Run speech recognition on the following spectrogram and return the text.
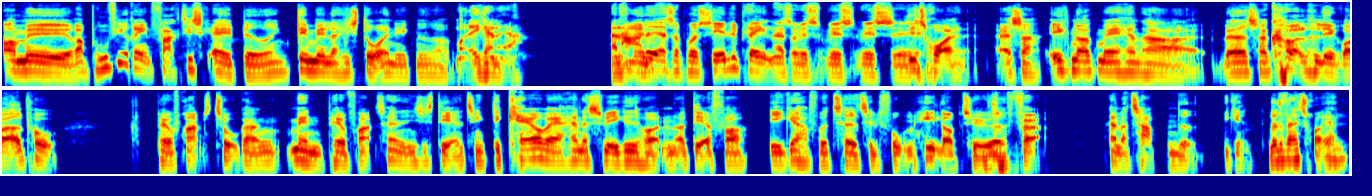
Om øh, Rabuffi rent faktisk er i bedring, det melder historien ikke noget om. Må det ikke han er. Han har Men- det altså på et sjældent plan, altså hvis... hvis, hvis øh, Det tror jeg. Altså, ikke nok med, at han har været så kold at lægge røret på Pave Frans to gange, men Pave Frans han insisterende tænkte, det kan jo være, at han er svækket i hånden, og derfor ikke har fået taget telefonen helt op til øret, før han har tabt den ned igen. Ved du hvad, jeg tror, Jan?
